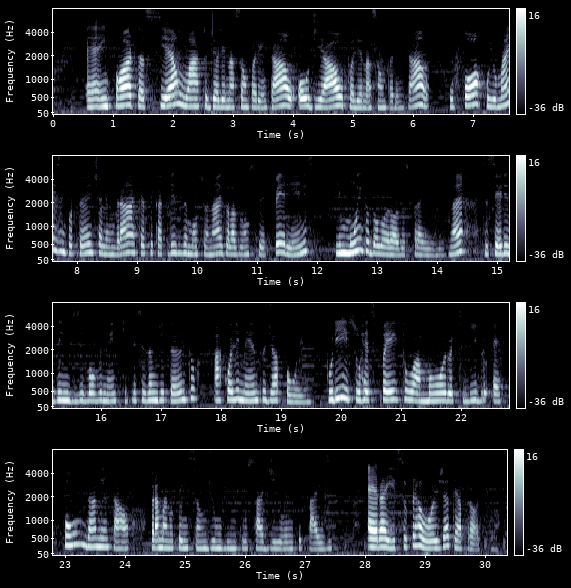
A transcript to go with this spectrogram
é, importa se é um ato de alienação parental ou de autoalienação parental, o foco e o mais importante é lembrar que as cicatrizes emocionais elas vão ser perenes e muito dolorosas para eles, né? Esses seres em desenvolvimento que precisam de tanto acolhimento, de apoio. Por isso, o respeito, o amor, o equilíbrio é fundamental para a manutenção de um vínculo sadio entre pais e filhos. Era isso para hoje, até a próxima.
